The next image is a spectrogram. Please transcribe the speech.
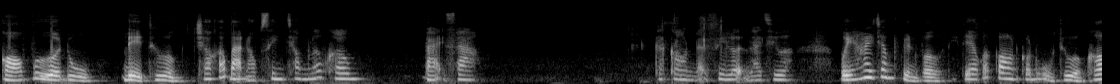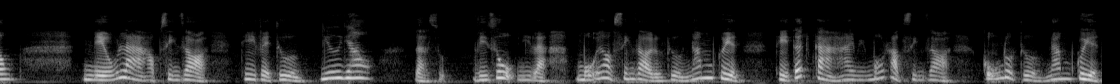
có vừa đủ để thưởng cho các bạn học sinh trong lớp không? Tại sao? Các con đã suy luận ra chưa? Với 200 quyển vở thì theo các con có đủ thưởng không? Nếu là học sinh giỏi thì phải thưởng như nhau. Giả dụ, ví dụ như là mỗi học sinh giỏi được thưởng 5 quyển thì tất cả 21 học sinh giỏi cũng được thưởng 5 quyển.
